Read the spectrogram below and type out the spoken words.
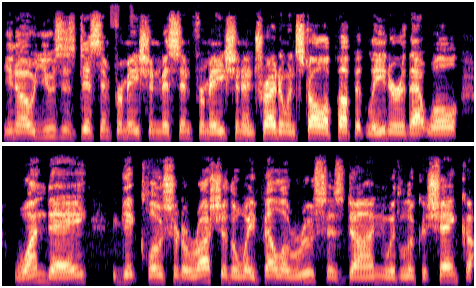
you know, use his disinformation, misinformation, and try to install a puppet leader that will one day get closer to Russia the way Belarus has done with Lukashenko.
